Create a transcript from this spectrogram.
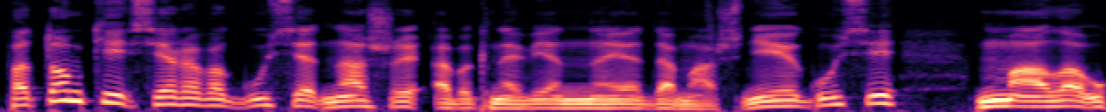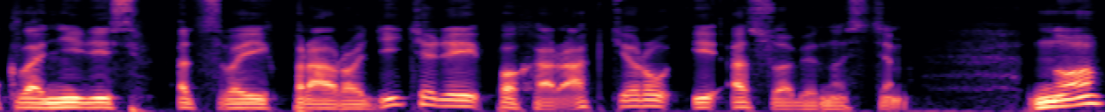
Потомки серого гуся, наши обыкновенные домашние гуси, мало уклонились от своих прародителей по характеру и особенностям. Но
